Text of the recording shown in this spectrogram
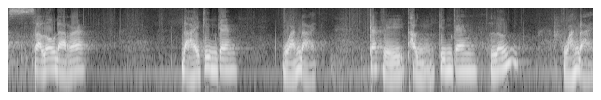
xà lô đà ra đại kim cang, quảng đại. Các vị thần kim cang lớn, quảng đại.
